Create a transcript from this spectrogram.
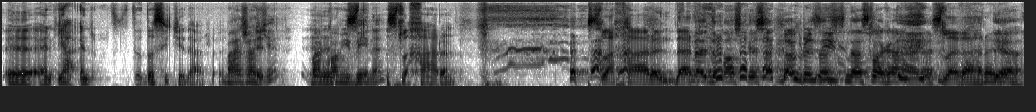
Uh, en ja, en dan zit je daar. Waar zat je? Waar kwam je binnen? Slagaren. Slagharen. Daar. Vanuit Damascus Precies. naar, Slagharen. Slagharen, ja.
